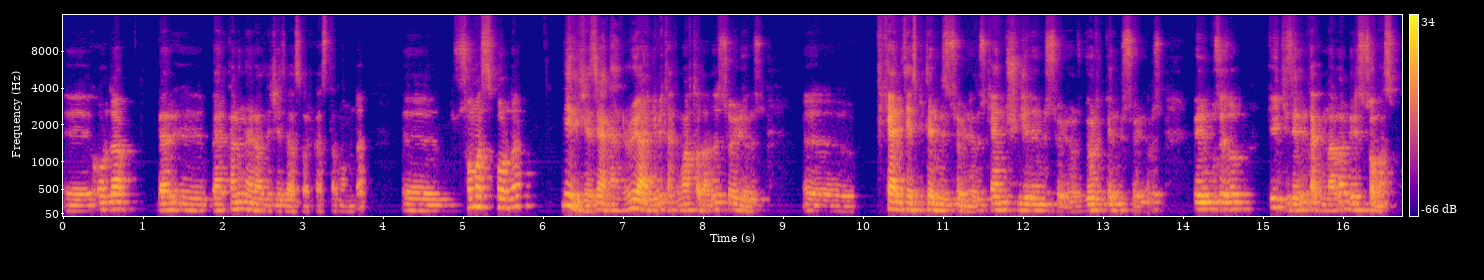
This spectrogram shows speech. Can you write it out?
E, orada Ber, e, Berkan'ın herhalde cezası var Kastamonu'da. E, Soma Spor'da ne diyeceğiz? Yani hani rüya gibi takım haftalarda söylüyoruz. E, kendi tespitlerimizi söylüyoruz. Kendi düşüncelerimizi söylüyoruz. Gördüklerimizi söylüyoruz. Benim bu sezon ilk izlediğim takımlardan birisi Soma Spor.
